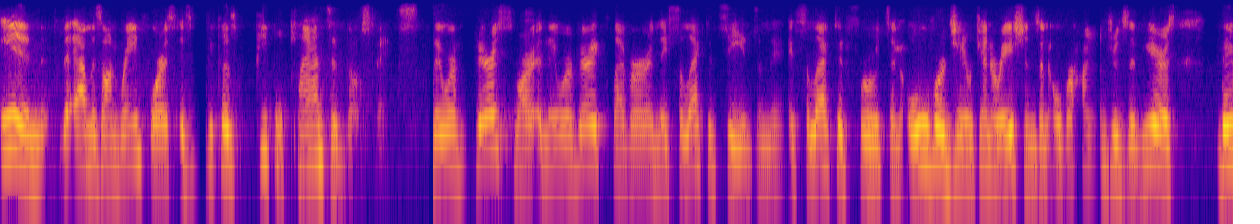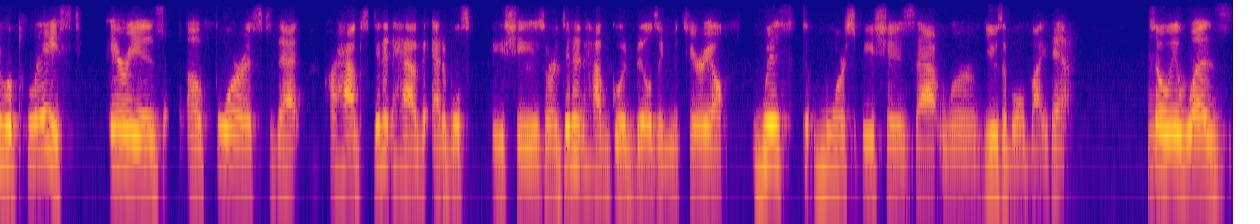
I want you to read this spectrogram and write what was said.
in the Amazon rainforest is because people planted those things. They were very smart and they were very clever and they selected seeds and they selected fruits and over generations and over hundreds of years, they replaced areas of forest that perhaps didn't have edible species or didn't have good building material with more species that were usable by them. Mm. So it was,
